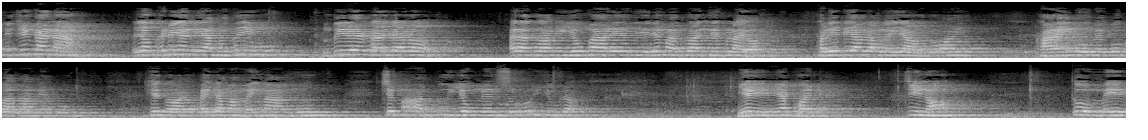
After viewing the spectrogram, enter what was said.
နှစ်ချင်းကနာဒါကြောင့်ခရိယနေရာမသိဘူးမသိတဲ့အခါကျတော့အဲ့ဒါသွားပြီးယုံပါတယ်ဒီထဲမှာသွားနေပလိုက်ရောခလေးတယောက်လောက်လည်းရအောင်သွားရောခါတိုင်းလိုပဲကိုဘာသာနဲ့ကိုဖြစ်သွားရောအဲ့ကြမှာမိမငူကျမသူယုံနေဆိုလို့ယူတော့ မျက်ရည်မျက်ခွက်နဲ့ကြည်နော်သူ့မေး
